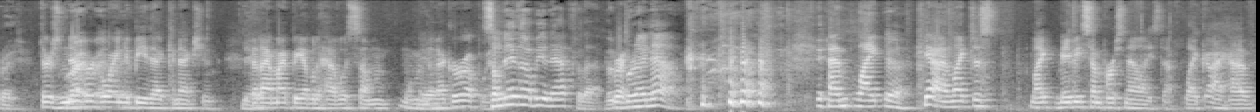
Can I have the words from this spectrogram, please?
right. There's Mm-hmm. Right, never right, going to be that connection Yeah. that I might be able to have with some woman that I grew up with. Someday there'll be an app for that, but Right. right now, and like Yeah. yeah and like just like maybe some personality stuff like i have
